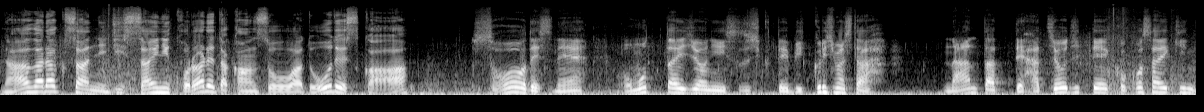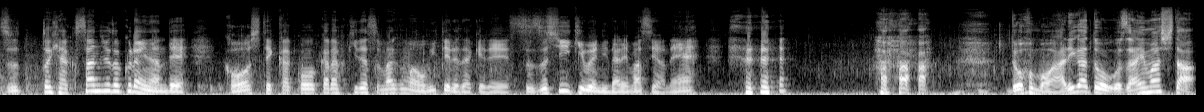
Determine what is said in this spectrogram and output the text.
長楽さんに実際に来られた感想はどうですか？そうですね思った以上に涼しくてびっくりしました。なんたって八王子ってここ最近ずっと130度くらいなんでこうして河口から吹き出すマグマを見てるだけで涼しい気分になれますよね。ははは。どうもありがとうございました。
